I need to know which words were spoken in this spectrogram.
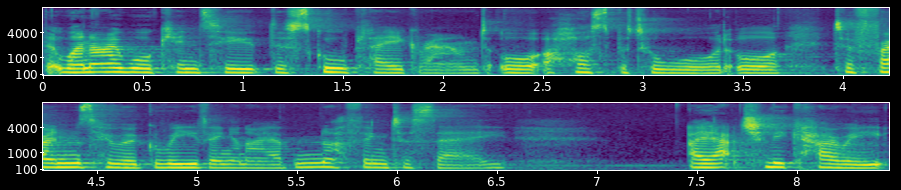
That when I walk into the school playground or a hospital ward or to friends who are grieving and I have nothing to say, I actually carry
